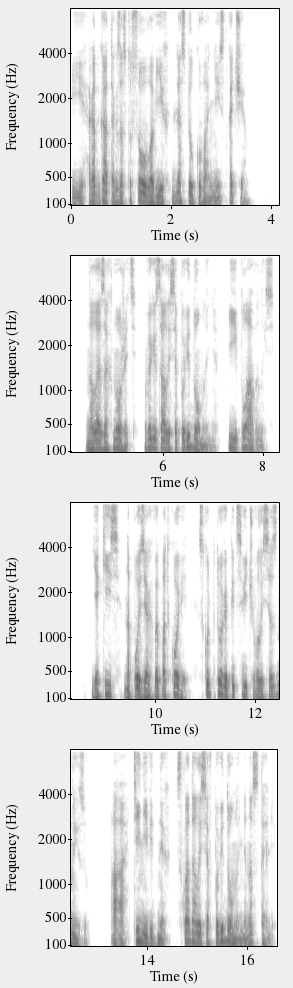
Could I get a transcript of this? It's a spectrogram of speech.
і Радгатер застосовував їх для спілкування із ткачем. На лезах ножиць вирізалися повідомлення і плавились. Якісь на позір випадкові скульптури підсвічувалися знизу, а тіні від них складалися в повідомлення на стелі.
